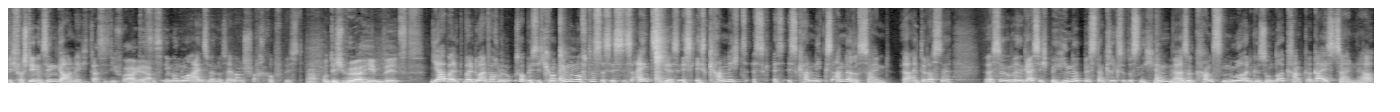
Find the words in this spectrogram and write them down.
Ich verstehe den Sinn gar nicht. Das ist die Frage, ja. Das ist immer nur eins, wenn du selber ein Schwachkopf bist. ja. Und dich höher heben willst. Ja, weil, weil du einfach ein Loser bist. Ich kann immer nur auf das, es ist das Einzige. Es, es, es kann nicht, es, es, es kann nichts anderes sein. Ja, entweder hast du, weißt du, wenn du geistig behindert bist, dann kriegst du das nicht hin. Ja, also kannst nur ein gesunder, kranker Geist sein, ja,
